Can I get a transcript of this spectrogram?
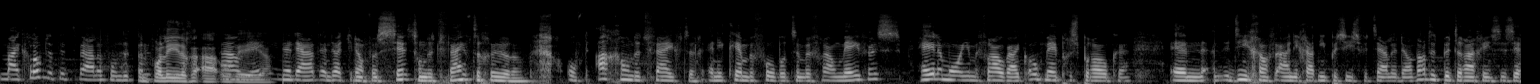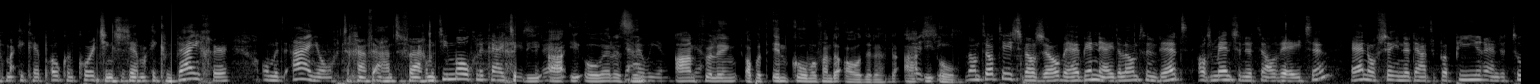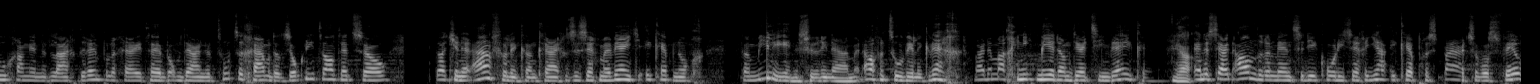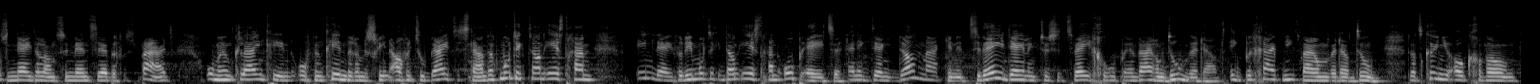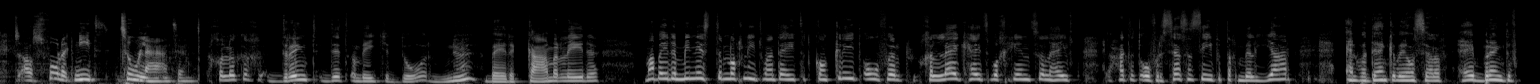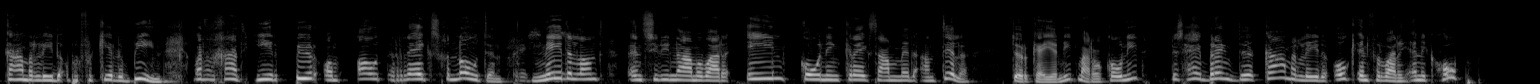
maar ik geloof dat het 1200 Een volledige AOW. Inderdaad, en dat je dan van 650 euro of 850. En ik ken bijvoorbeeld de mevrouw Mevers, hele mooie mevrouw waar ik ook mee heb gesproken. En die gaf aan, die gaat niet precies vertellen dan wat het bedrag is. Ze zegt, maar ik heb ook een korting. Ze zegt, maar ik weiger om het AIO te gaan aan te vragen. Want die mogelijkheid is Die AIO, is een aanvulling op het inkomen van de ouderen. De AIO. Precies, want dat is wel zo. We hebben in Nederland een wet, als mensen het al weten. Hè, en of ze inderdaad de papieren en de toegang en het laagdrempeligheid hebben om daar naartoe te gaan. Want dat is ook niet altijd zo. Dat je een aanvulling kan krijgen. Ze zegt, maar weet je, ik heb nog familie in Suriname. En af en toe wil ik weg. Maar dan mag je niet meer dan 13 weken. Ja. En er zijn andere mensen die ik hoor die zeggen: Ja, ik heb gespaard. Zoals veel Nederlandse mensen hebben gespaard. Om hun kleinkinderen of hun kinderen misschien af en toe bij te staan. Dat moet ik dan eerst gaan inleveren. Die moet ik dan eerst gaan opeten. En ik denk, dan maak je een tweedeling tussen twee groepen. En waarom doen we dat? Ik begrijp niet waarom we dat doen. Dat kun je ook gewoon als volk niet toelaten. Gelukkig dringt dit een beetje door nu bij de Kamerleden. Maar bij de minister nog niet, want hij heeft het concreet over gelijkheidsbeginsel. Hij heeft, had het over 76 miljard. En we denken bij onszelf, hij brengt de Kamerleden op het verkeerde been. Want het gaat hier puur om oud-rijksgenoten. Nederland en Suriname waren één koninkrijk samen met de Antillen. Turkije niet, Marokko niet. Dus hij brengt de Kamerleden ook in verwarring. En ik hoop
